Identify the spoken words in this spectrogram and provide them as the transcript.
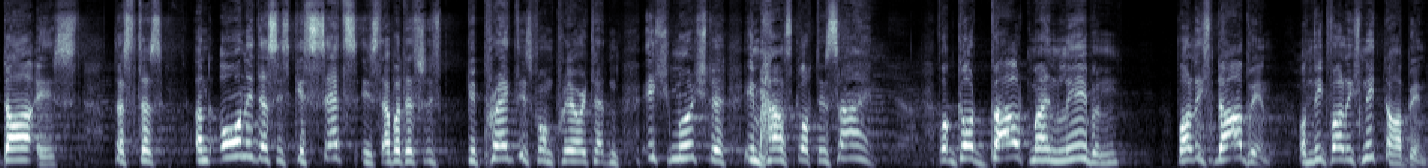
da ist, dass das und ohne dass es Gesetz ist, aber dass es geprägt ist von Prioritäten. Ich möchte im Haus Gottes sein. Weil Gott baut mein Leben, weil ich da bin und nicht, weil ich nicht da bin.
